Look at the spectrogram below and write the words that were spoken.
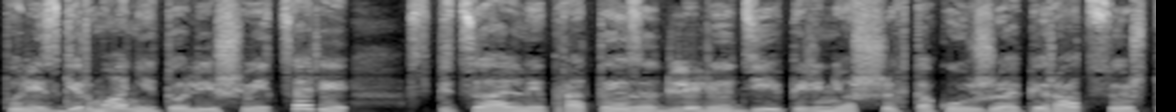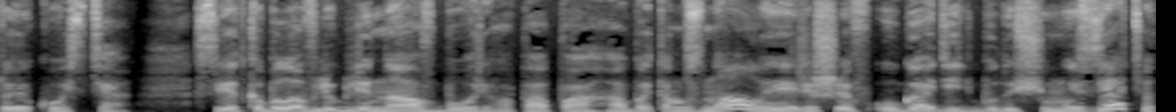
то ли из Германии, то ли из Швейцарии специальные протезы для людей, перенесших такую же операцию, что и Костя. Светка была влюблена в Борева. Папа об этом знал и, решив угодить будущему зятю,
